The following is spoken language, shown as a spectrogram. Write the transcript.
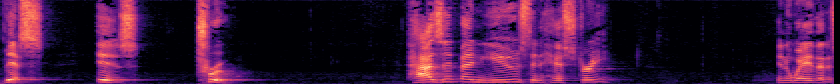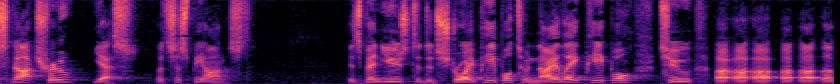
This is true. Has it been used in history in a way that is not true? Yes. Let's just be honest. It's been used to destroy people, to annihilate people, to uh, uh,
